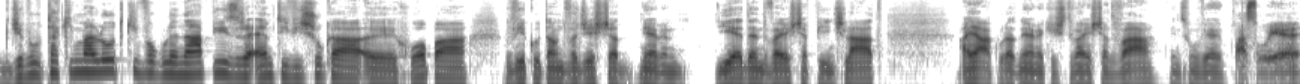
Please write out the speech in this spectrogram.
gdzie był taki malutki w ogóle napis, że MTV szuka chłopa w wieku tam 20, nie wiem, 1, 25 lat. A ja akurat miałem jakieś 22, więc mówię, pasuje,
